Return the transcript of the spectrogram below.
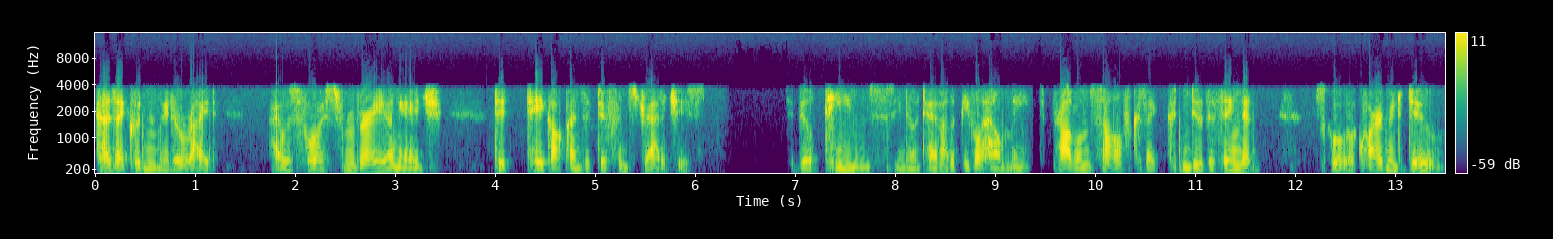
because I couldn't read or write, I was forced from a very young age to take all kinds of different strategies, to build teams, you know, to have other people help me to problem solve because I couldn't do the thing that school required me to do.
